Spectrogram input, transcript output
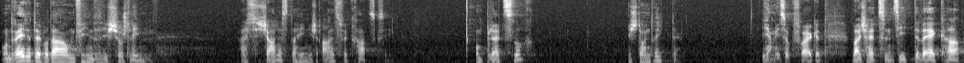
und reden über da und finden, das ist schon schlimm. Es ist alles dahin, war alles für Katz. Und plötzlich ist da ein Dritter. Ich habe mich so gefragt, weißt du, hat es einen Seitenweg gehabt,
